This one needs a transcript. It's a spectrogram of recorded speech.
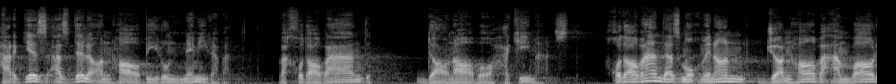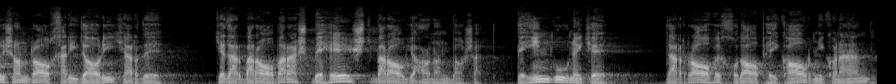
هرگز از دل آنها بیرون نمی رود و خداوند دانا و حکیم است. خداوند از مؤمنان جانها و اموالشان را خریداری کرده که در برابرش بهشت برای آنان باشد. به این گونه که در راه خدا پیکار می کنند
